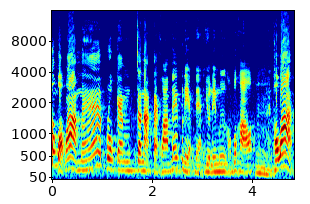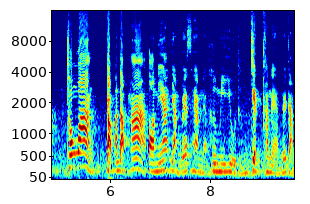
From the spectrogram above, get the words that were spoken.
ต้องบอกว่าแม้โปรแกรมจะหนักแต่ความได้เปรียบเนี่ยอยู่ในมือของพวกเขาอืมเพราะว่าช่องว่างกับอันดับ 5 ตอนนี้อย่างเวสต์แฮมเนี่ยคือมีอยู่ถึง 7 คะแนนด้วยกัน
